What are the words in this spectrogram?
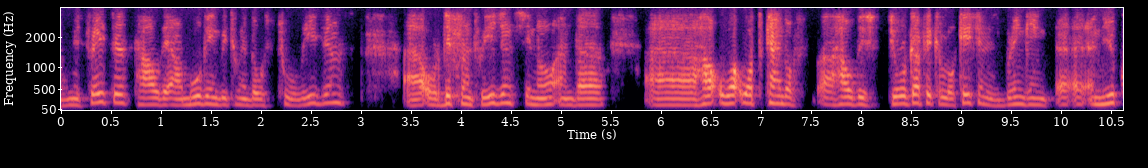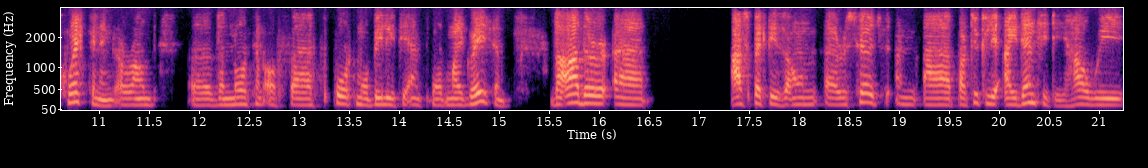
administrators, how they are moving between those two regions uh, or different regions, you know, and uh, uh, how what, what kind of uh, how this geographical location is bringing a, a new questioning around the notion of sport mobility and sport migration. The other aspect is on uh, research and uh, particularly identity, how we uh,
